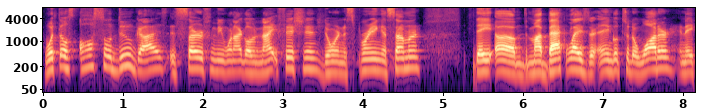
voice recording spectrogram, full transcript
What those also do, guys, is serve for me when I go night fishing during the spring and summer. They um, my backlights they're angled to the water and they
